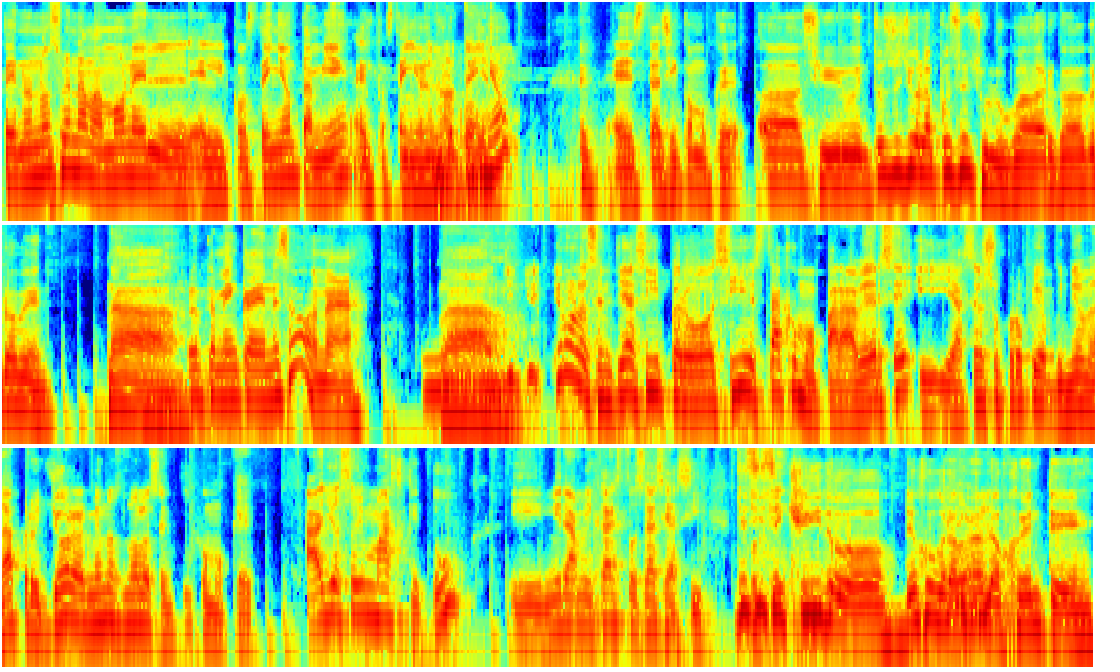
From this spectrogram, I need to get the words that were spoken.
Pero no suena mamón el, el costeño también, el costeño, el, El norteño. norteño. Está así como que, ah, sí, entonces yo la puse en su lugar, gra- graben. Nah, ¿No ¿También cae en eso o nada? No, Ah. yo, yo- yo no lo sentí así, pero sí está como para verse y, y hacer su propia opinión, ¿verdad? Pero yo al menos no lo sentí como que, ah, yo soy más que tú y mira, mija, esto se hace así. Yo sí soy chido, dejo grabar a la gente.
